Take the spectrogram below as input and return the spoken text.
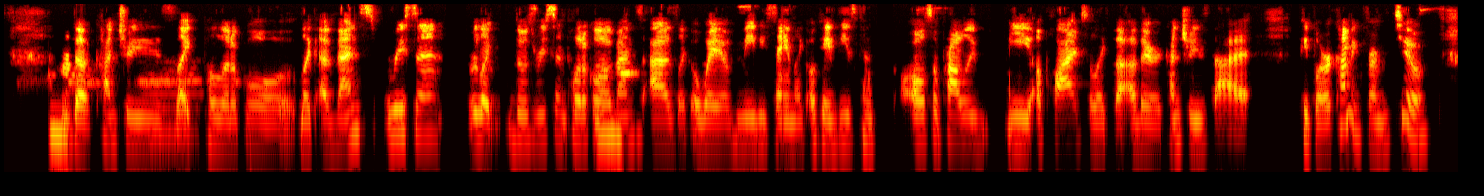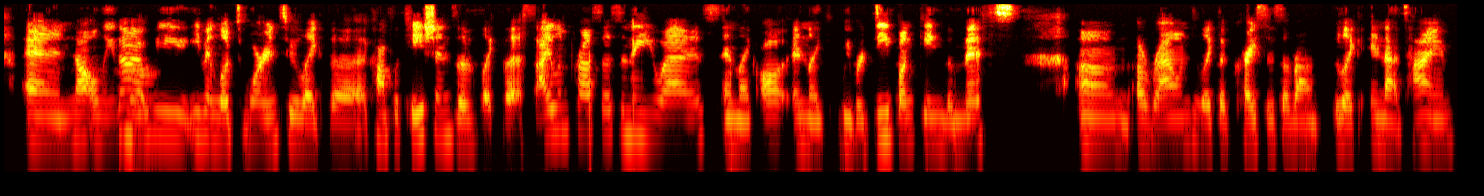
mm-hmm. the country's like political like events recent or like those recent political mm-hmm. events as like a way of maybe saying like okay these can also probably be applied to like the other countries that people are coming from too. And not only that, mm-hmm. we even looked more into like the complications of like the asylum process in the US and like all and like we were debunking the myths um around like the crisis around like in that time.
